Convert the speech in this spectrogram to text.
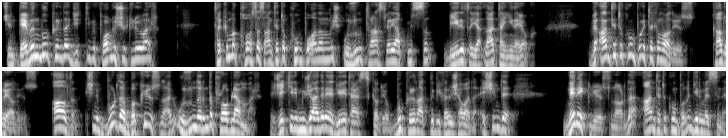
Şimdi Devin Booker'da ciddi bir form düşüklüğü var. Takıma Kostas Antetokounmpo alınmış. Uzun transferi yapmışsın. Bir zaten yine yok. Ve Antetokounmpo'yu takıma alıyorsun. Kadroya alıyorsun. Aldın. Şimdi burada bakıyorsun abi uzunlarında problem var. Jekiri mücadele ediyor yetersiz kalıyor. Booker'ın aklı bir karış havada. E şimdi ne bekliyorsun orada? Antetokounmpo'nun girmesini.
